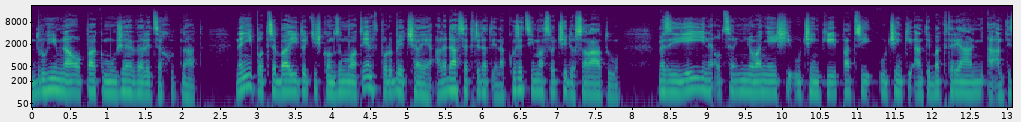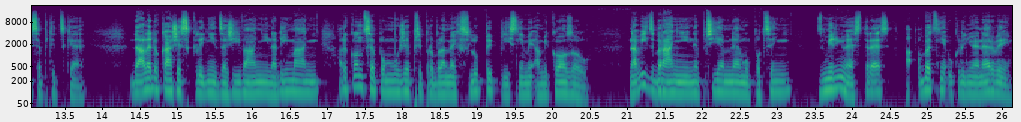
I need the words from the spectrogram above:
Druhým naopak může velice chutnat. Není potřeba ji totiž konzumovat jen v podobě čaje, ale dá se přidat i na kuřecí maso či do salátů. Mezi její neocenovanější účinky patří účinky antibakteriální a antiseptické. Dále dokáže sklidnit zažívání, nadýmání a dokonce pomůže při problémech s lupy, plísněmi a mykózou. Navíc brání nepříjemnému pocení, zmírňuje stres a obecně uklidňuje nervy.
